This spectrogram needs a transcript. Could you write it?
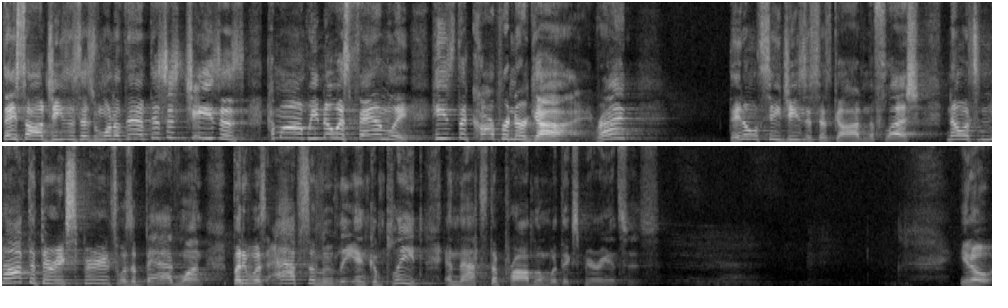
They saw Jesus as one of them. This is Jesus. Come on, we know his family. He's the carpenter guy, right? They don't see Jesus as God in the flesh. Now, it's not that their experience was a bad one, but it was absolutely incomplete. And that's the problem with experiences. You know,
